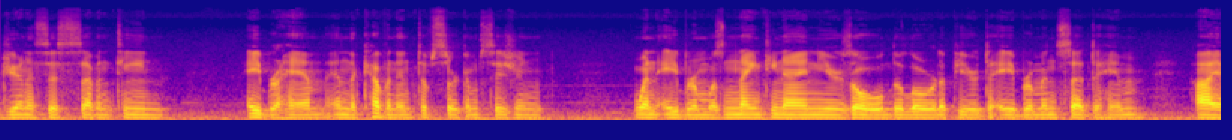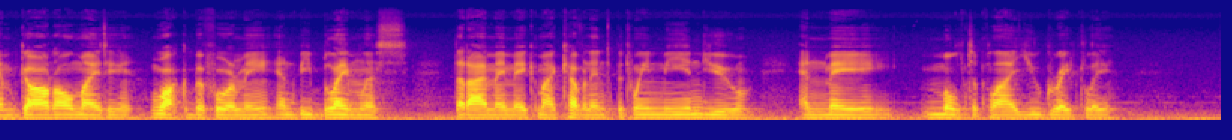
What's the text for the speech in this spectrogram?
Genesis 17 Abraham and the covenant of circumcision. When Abram was 99 years old, the Lord appeared to Abram and said to him, I am God Almighty. Walk before me and be blameless, that I may make my covenant between me and you, and may multiply you greatly.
